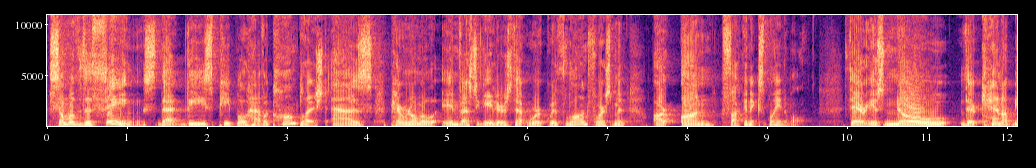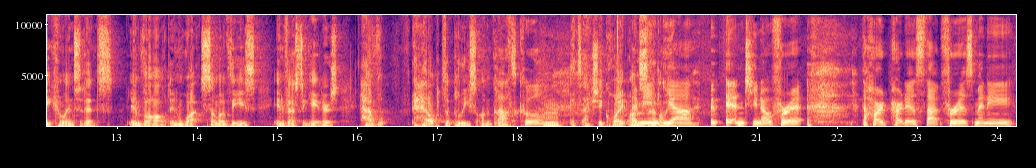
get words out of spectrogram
some of the things that these people have accomplished as paranormal investigators that work with law enforcement are unfucking explainable. There is no, there cannot be coincidence involved in what some of these investigators have helped the police uncover. that's cool. It's actually quite unsettling. I mean, yeah, and you know, for it, the hard part is that for as many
